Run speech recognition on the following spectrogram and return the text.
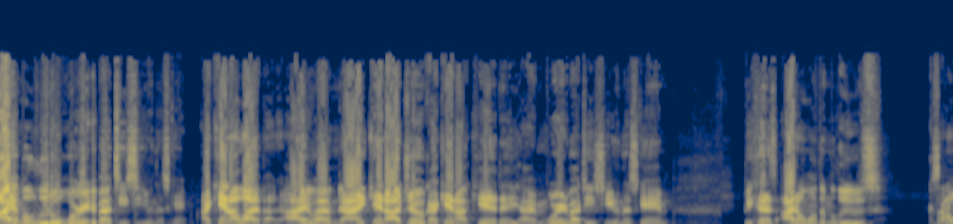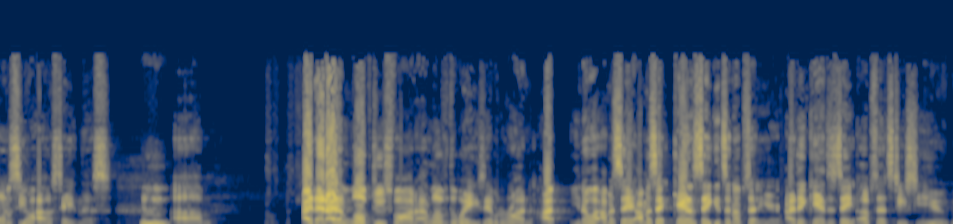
I am a little worried about TCU in this game. I cannot lie about it. I I'm, I cannot joke. I cannot kid. I- I'm worried about TCU in this game because I don't want them to lose because I don't want to see Ohio State in this. Um, and, and I love Deuce Vaughn. I love the way he's able to run. I, you know what? I'm gonna say. I'm gonna say Kansas State gets an upset here. I think Kansas State upsets TCU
